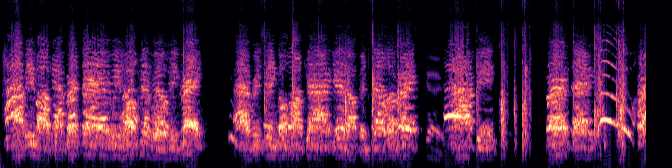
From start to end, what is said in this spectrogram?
Happy Bobcat birthday! We hope it will be great. Every single Bobcat, get up and celebrate. Yay. Happy birthday! Hooray!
